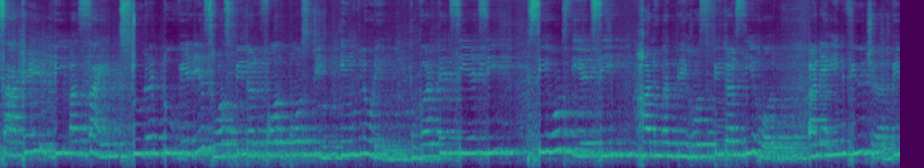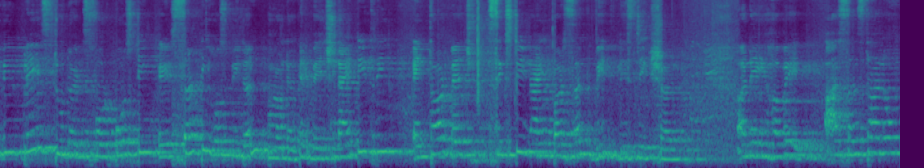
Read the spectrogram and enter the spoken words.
સાથે we assign student to various hospital for posting including Varted CHC, Sihor CHC, Hanumante Hospital Sihor અને future we will place students for posting at Sarti Hospital Bhavnagar batch 93 and third batch 69% with distinction અને હવે આ સંસ્થાનું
